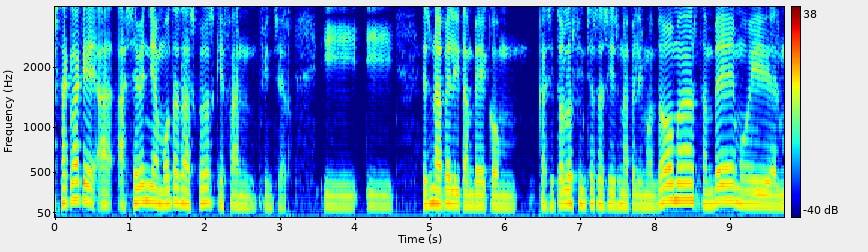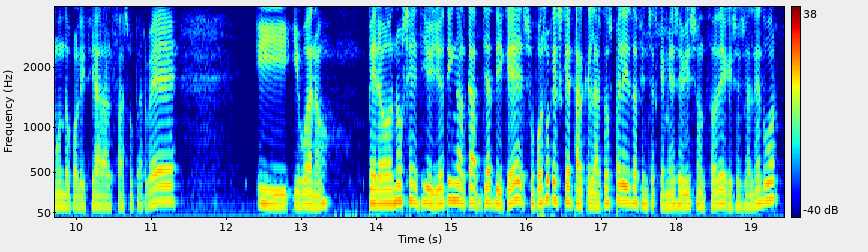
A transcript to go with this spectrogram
està clar que a, a Seven hi ha moltes de les coses que fan Fincher. I, i és una pel·li també com quasi tots els Finchers així, és una pel·li molt d'homes, també, muy el mundo policial el fa superbé, i, i bueno, però no sé, tio, jo tinc al cap, ja et dic, eh? Suposo que és que perquè les dues pel·lis de Fincher que més he vist són Zodiac i Social Network,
